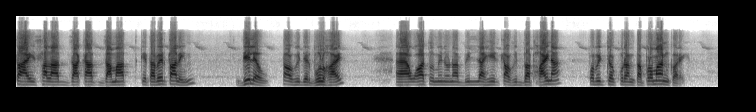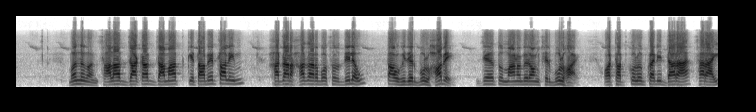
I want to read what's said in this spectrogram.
তাই সালাদ, জাকাত, জামাত, কেতাবের তালিম দিলেও তাওহিদের ভুল হয়। ওয়াতু মিনুনা বিল্লাহির তাওহিদবাদ হয় না। পবিত্র কোরআন তা প্রমাণ করে। বন্ধুগণ, সালাদ, জাকাত, জামাত, কেতাবের তালিম হাজার হাজার বছর দিলেও তাওহিদের ভুল হবে, যেহেতু মানবের অংশের ভুল হয়। অর্থাৎ কলবকারীর দ্বারা ছাড়াই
